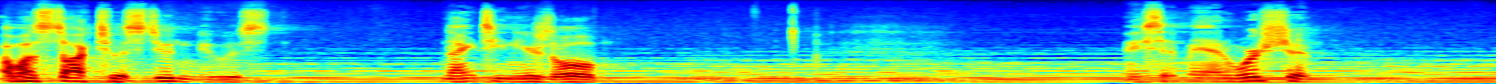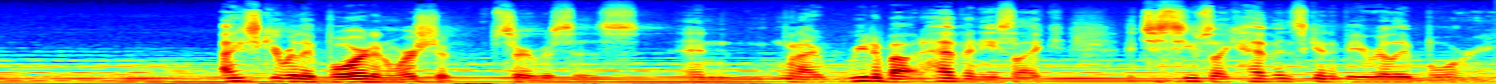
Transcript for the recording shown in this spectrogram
I once talked to a student who was 19 years old. And he said, Man, worship, I just get really bored in worship services. And when I read about heaven, he's like, It just seems like heaven's going to be really boring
